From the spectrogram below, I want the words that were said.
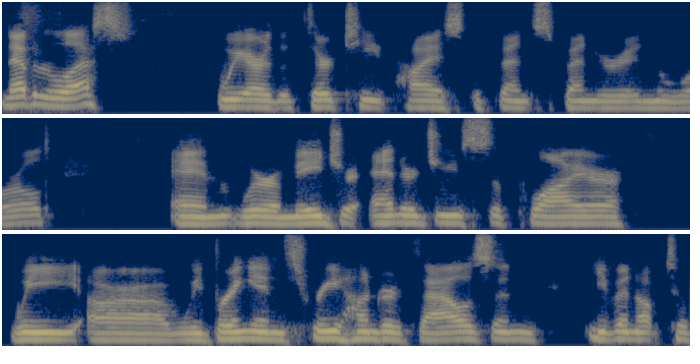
nevertheless, we are the 13th highest defense spender in the world. And we're a major energy supplier. We are we bring in 300,000, even up to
